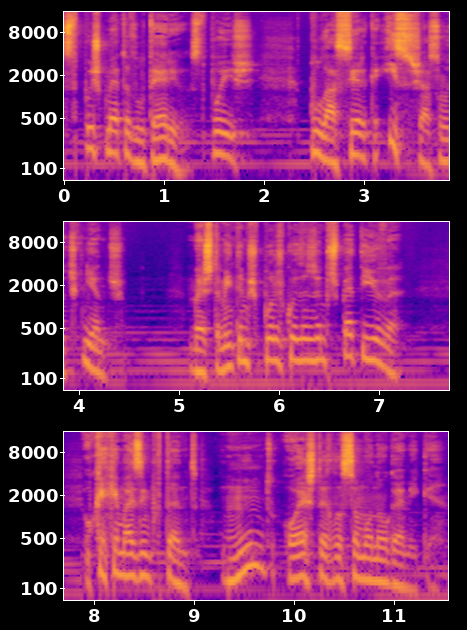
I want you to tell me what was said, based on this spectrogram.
se depois comete adultério, se depois pula a cerca, isso já são outros 500. Mas também temos que pôr as coisas em perspectiva. O que é que é mais importante? O mundo ou esta relação monogâmica?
